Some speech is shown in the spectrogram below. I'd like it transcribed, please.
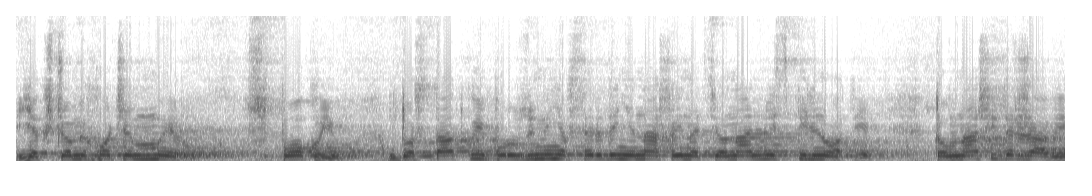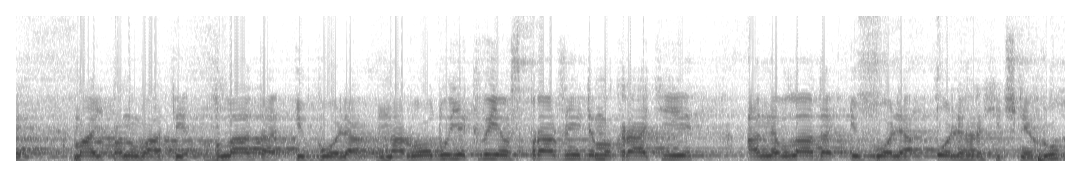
Якщо ми хочемо миру, спокою, достатку і порозуміння всередині нашої національної спільноти, то в нашій державі мають панувати влада і воля народу, як вияв справжньої демократії, а не влада і воля олігархічних груп,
